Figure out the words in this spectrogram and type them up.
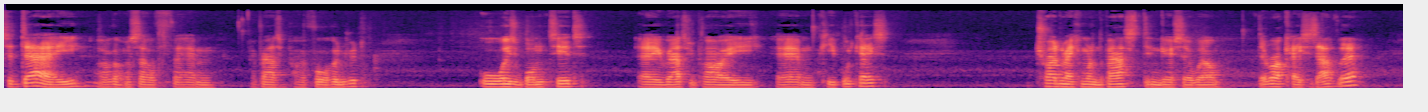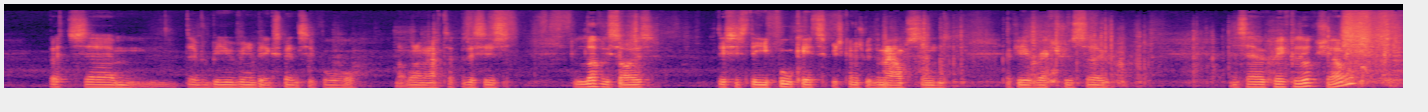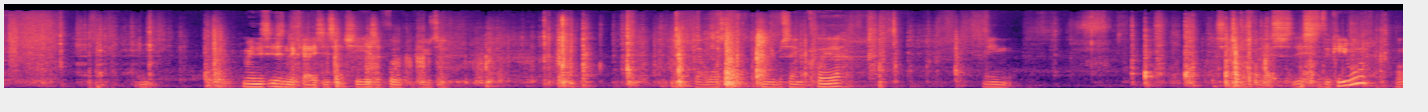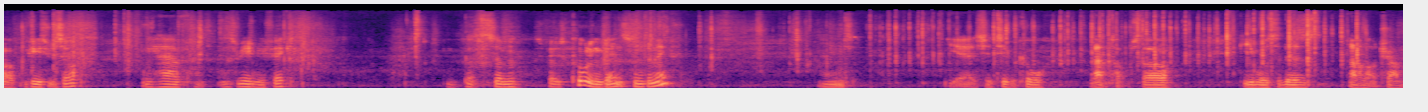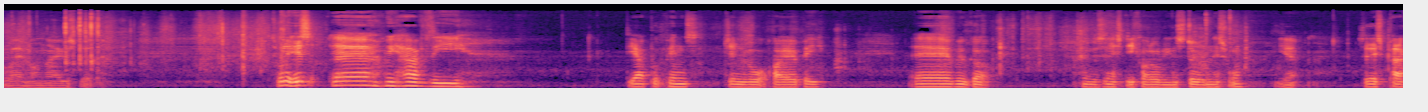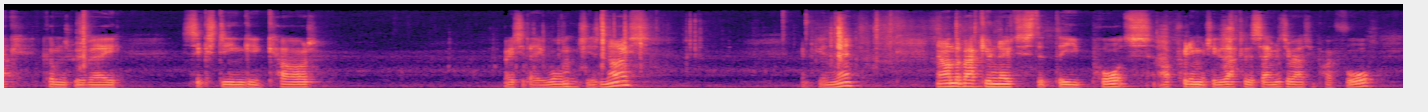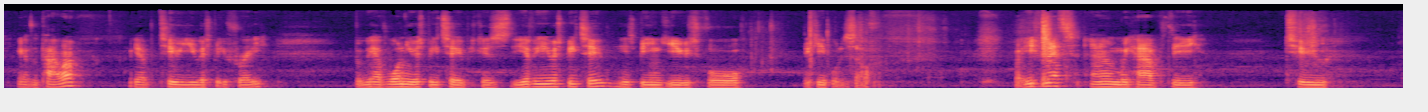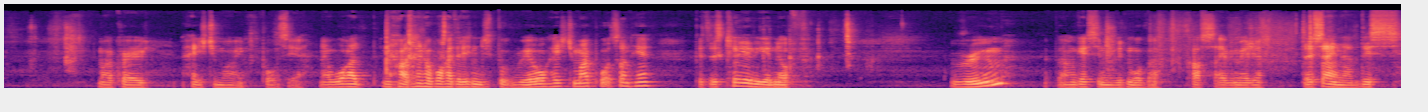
today I've got myself um, a Raspberry Pi 400. Always wanted a Raspberry Pi um, keyboard case. Tried making one in the past, didn't go so well. There are cases out there, but um, they would be a bit expensive or not what I'm after. But this is lovely size. This is the full kit, which comes with the mouse and a few other extras. So let's have a quick look, shall we? I mean, this isn't the case, this actually is a full computer. That wasn't 100% clear. I mean, so this, this is the keyboard, well, computer itself. We have, it's reasonably thick. We've got some, I suppose, cooling vents underneath. And yeah, it's your typical laptop style keyboard, so there's not a lot of travel on those, but what it is, uh, we have the the output pins, general IOP. Uh, we've got, I think there's an SD card already installed in this one. Yeah. So this pack comes with a 16 gig card, rated A1, which is nice. In there. Now on the back you'll notice that the ports are pretty much exactly the same as the Raspberry Pi 4. We have the power, we have two USB 3, but we have one USB 2 because the other USB 2 is being used for the keyboard itself. Got Ethernet and we have the two micro HDMI ports here. Now, why, now I don't know why they didn't just put real HDMI ports on here because there's clearly enough room but I'm guessing it was more of a cost saving measure. They're saying that this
